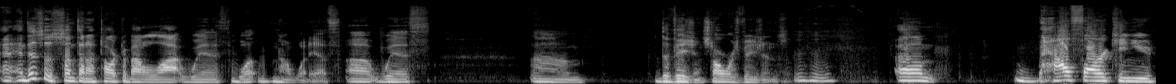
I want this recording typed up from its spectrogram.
and, and this is something I talked about a lot with what not what if uh, with um the Vision Star Wars Visions. Um, how far can you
